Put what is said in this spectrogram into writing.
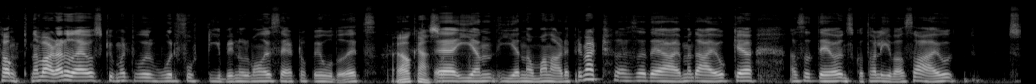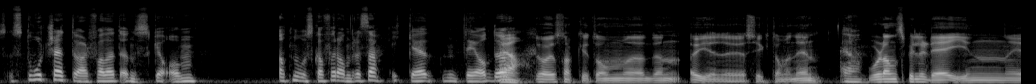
tankene være der. Og det er jo skummelt hvor, hvor fort de blir normalisert oppi hodet ditt ja, okay, så. uh, i, en, når man er deprimert. Altså, det er, men det er jo ikke Altså, det å ønske å ta livet av seg er jo stort sett i hvert fall et ønske om at noe skal forandre seg, ikke det å dø. Ja. Du har jo snakket om eh, den øyesykdommen din. Ja. Hvordan spiller det inn i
